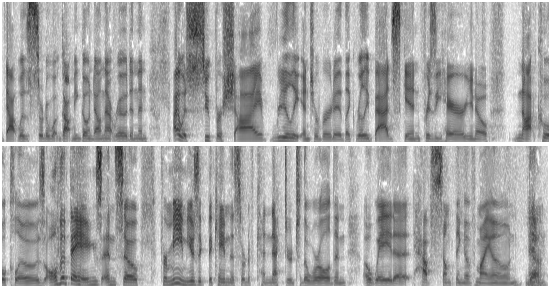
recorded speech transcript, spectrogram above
that was sort of what got me going down that road. And then i was super shy really introverted like really bad skin frizzy hair you know not cool clothes all the things. And so for me music became this sort of connector to the world and a way to have something of my own. Yeah. and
